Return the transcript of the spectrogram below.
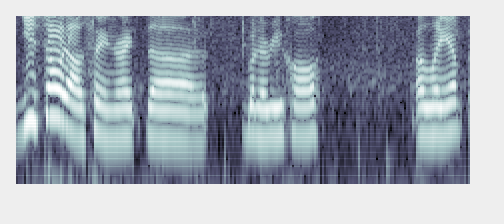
You saw what I was saying, right? The, whatever you call, a lamp.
